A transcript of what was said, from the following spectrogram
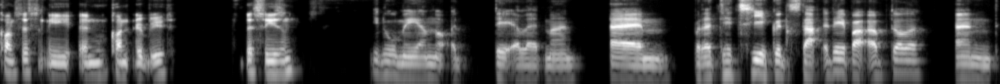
consistently and contribute this season. You know me, I'm not a data led man. Um, but I did see a good stat today about Abdullah, and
